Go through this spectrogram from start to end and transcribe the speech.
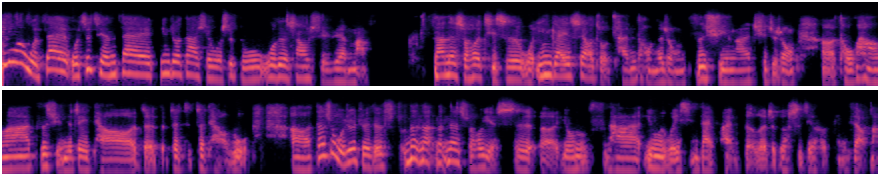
因为我在我之前在宾州大学，我是读沃顿商学院嘛。那那时候其实我应该是要走传统那种咨询啊，去这种呃投行啊咨询的这条这这这条路啊、但是我就觉得，那那那那时候也是呃尤努斯他因为微型贷款得了这个世界和平奖嘛，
